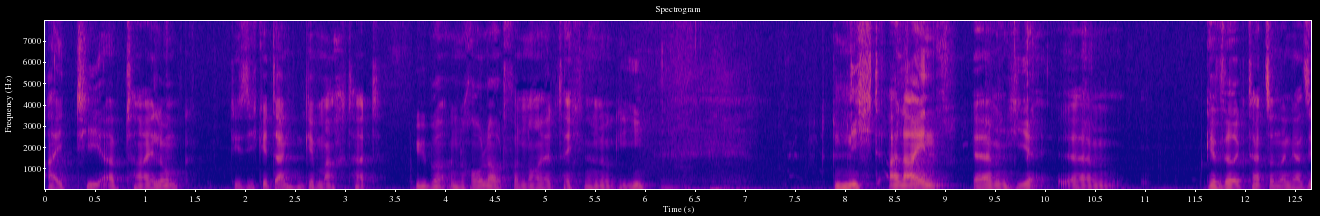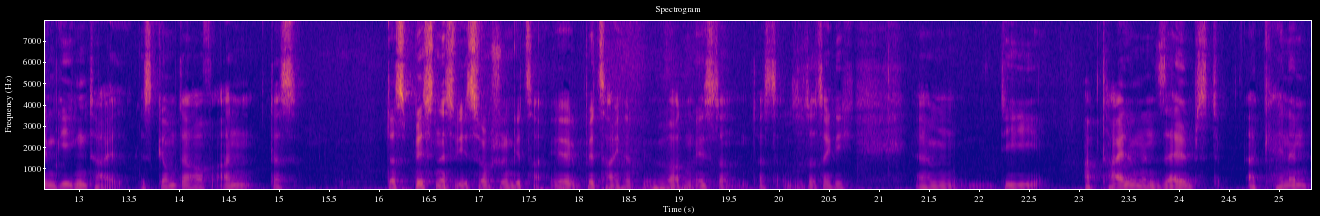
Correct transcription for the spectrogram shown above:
IT-Abteilung, die sich Gedanken gemacht hat über ein Rollout von neuer Technologie, nicht allein ähm, hier ähm, gewirkt hat, sondern ganz im Gegenteil. Es kommt darauf an, dass das Business, wie es so schon äh, bezeichnet worden ist, dass also tatsächlich ähm, die Abteilungen selbst erkennen,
